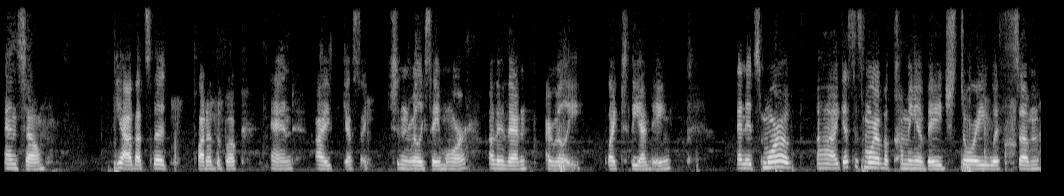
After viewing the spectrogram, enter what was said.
And so, yeah, that's the plot of the book. And I guess I shouldn't really say more other than I really liked the ending. And it's more of, uh, I guess it's more of a coming of age story with some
